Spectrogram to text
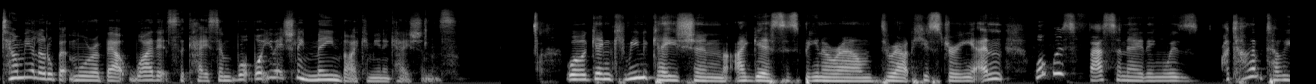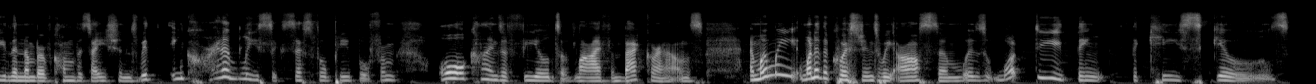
Tell me a little bit more about why that's the case and what, what you actually mean by communications. Well, again, communication, I guess, has been around throughout history. And what was fascinating was I can't tell you the number of conversations with incredibly successful people from all kinds of fields of life and backgrounds. And when we, one of the questions we asked them was, What do you think the key skills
